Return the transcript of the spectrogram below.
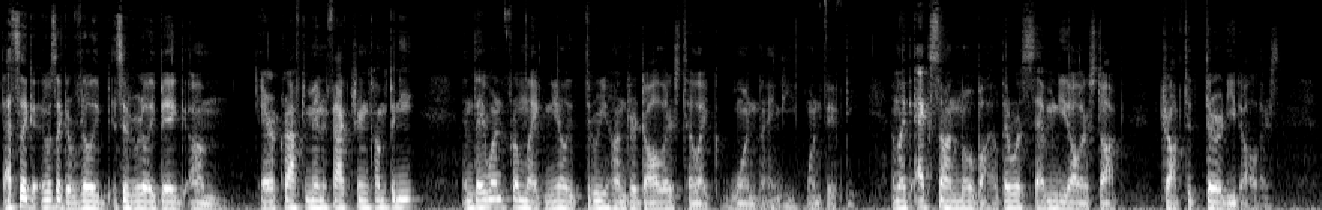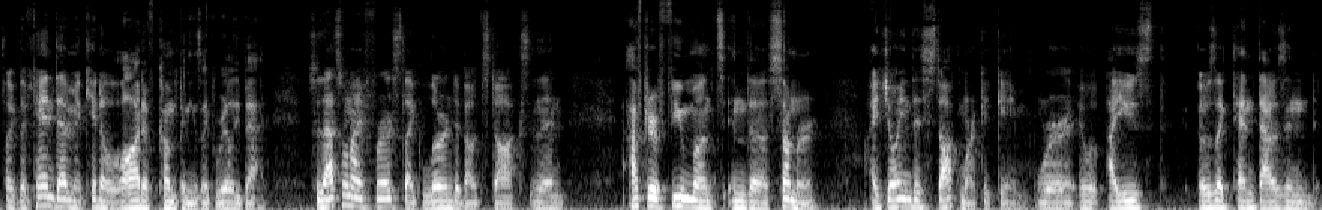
that's like it was like a really it's a really big um aircraft manufacturing company, and they went from like nearly $300 to like 190 150 and like exxon mobil there was $70 stock dropped to $30 so like the pandemic hit a lot of companies like really bad. So that's when i first like learned about stocks. And then after a few months in the summer i joined this stock market game where it, i used it was like 10,000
